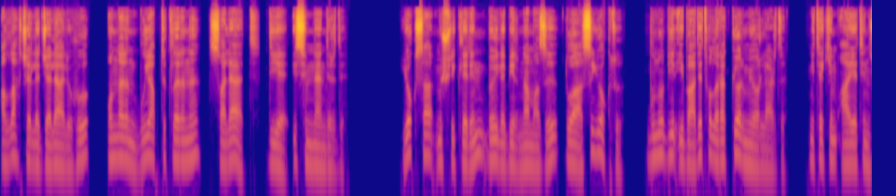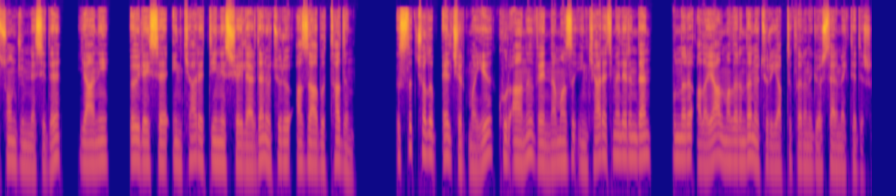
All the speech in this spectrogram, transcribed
Allah Celle Celaluhu onların bu yaptıklarını salat diye isimlendirdi. Yoksa müşriklerin böyle bir namazı, duası yoktu. Bunu bir ibadet olarak görmüyorlardı. Nitekim ayetin son cümlesi de yani öyleyse inkar ettiğiniz şeylerden ötürü azabı tadın. Islık çalıp el çırpmayı, Kur'an'ı ve namazı inkar etmelerinden, bunları alaya almalarından ötürü yaptıklarını göstermektedir.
